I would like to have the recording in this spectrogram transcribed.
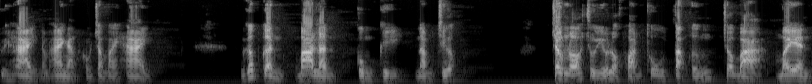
quý 2 năm 2022, gấp gần 3 lần cùng kỳ năm trước. Trong đó chủ yếu là khoản thu tạm ứng cho bà Mayen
